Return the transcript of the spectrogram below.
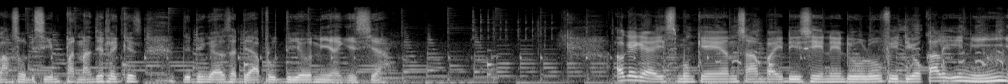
Langsung disimpan aja deh guys. Jadi nggak usah diupload di Yoni ya guys ya. Oke okay guys, mungkin sampai di sini dulu video kali ini.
